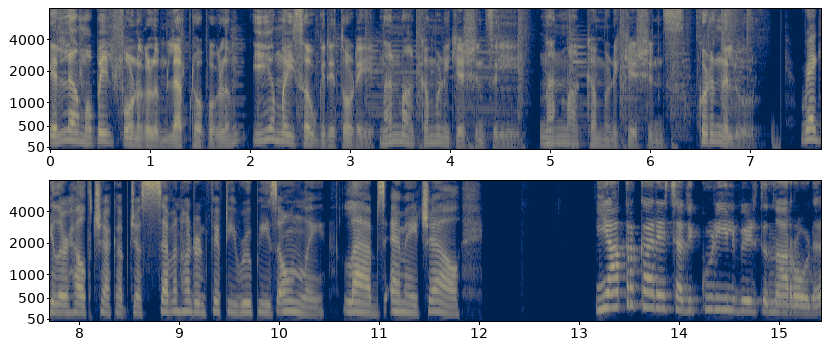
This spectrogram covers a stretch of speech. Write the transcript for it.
എല്ലാ മൊബൈൽ ഫോണുകളും ലാപ്ടോപ്പുകളും ഇ എം ഐ സൗകര്യത്തോടെ നന്മ കമ്മ്യൂണിക്കേഷൻസിൽ Nanma communications Kodungallur Regular health checkup just 750 rupees only. Labs MHL. യാത്രക്കാരെ ചതിക്കുഴിയിൽ വീഴ്ത്തുന്ന റോഡ്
